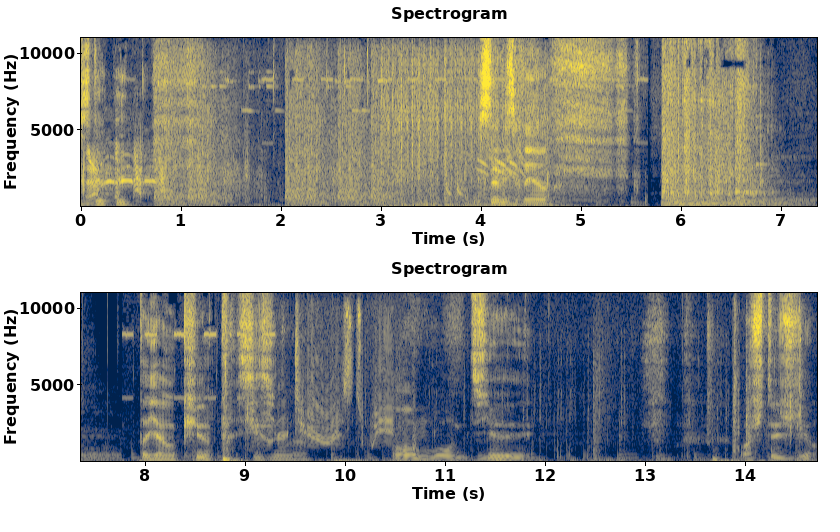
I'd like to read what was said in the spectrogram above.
Il rien. Putain, y a aucune précision là. Oh mon dieu. Oh, je te jure.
